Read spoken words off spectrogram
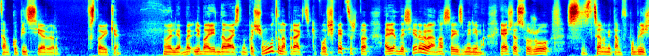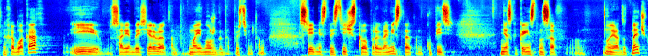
там, купить сервер в стойке. Ну, либо, либо арендовать. Но почему-то на практике получается, что аренда сервера, она соизмерима. Я сейчас сужу с ценами там в публичных облаках, и с арендой сервера, там, мои нужды, допустим, там, среднестатистического программиста там, купить несколько инстансов, ну, я дотнетчик,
